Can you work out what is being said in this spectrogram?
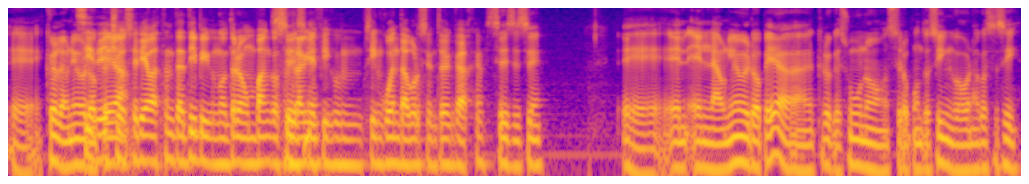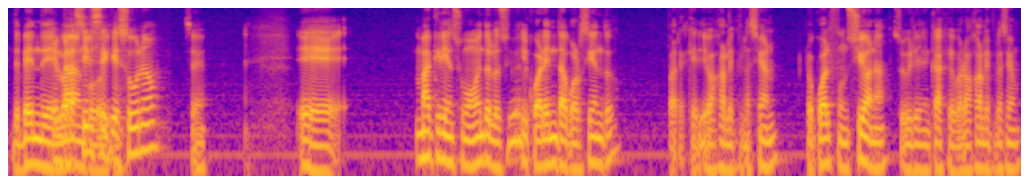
Eh, creo que la Unión Sí, Europea... de hecho sería bastante atípico encontrar un banco central sí. que fije un 50% de encaje. Sí, sí, sí. Eh, en, en la Unión Europea creo que es 1, 0.5 o una cosa así. Depende del En banco. Brasil sé que es uno, Sí. Eh, Macri en su momento lo subió al 40% para querer bajar la inflación, lo cual funciona, subir el encaje para bajar la inflación.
